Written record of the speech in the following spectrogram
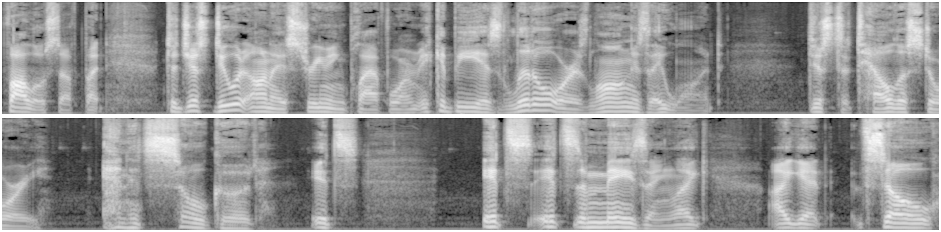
follow stuff, but to just do it on a streaming platform, it could be as little or as long as they want just to tell the story. And it's so good. It's it's it's amazing. Like I get so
